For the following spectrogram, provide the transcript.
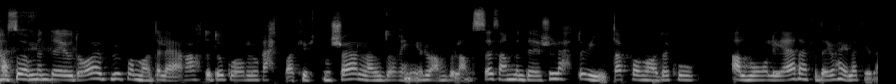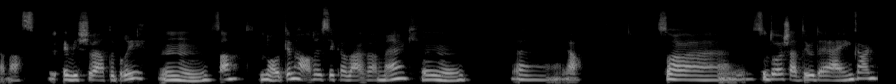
Altså, men det er jo da du på en måte lærer at da går du rett på akutten sjøl, eller da ringer du ambulanse. Sant? Men det er jo ikke lett å vite på en måte hvor alvorlig er det, for det er jo hele tiden deres. Jeg vil ikke være til bry. Mm. Sant? Noen har det sikkert verre enn meg. Mm. Uh, ja. så, så da skjedde jo det én gang,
